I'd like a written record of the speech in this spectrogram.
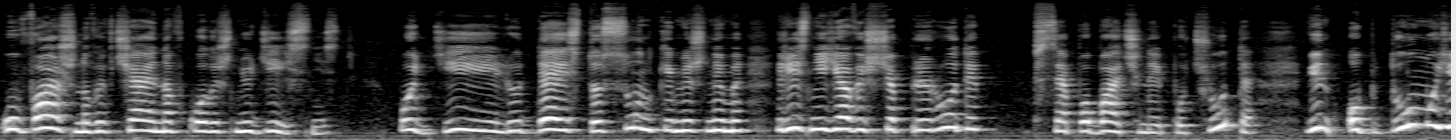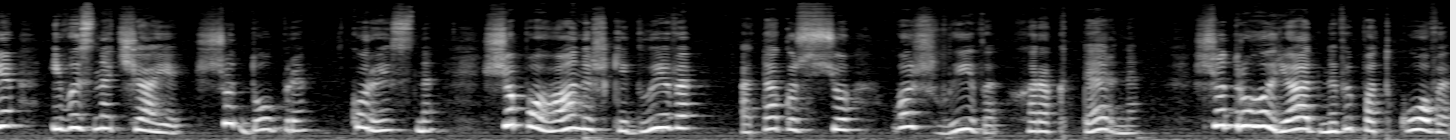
уважно вивчає навколишню дійсність, події, людей, стосунки між ними, різні явища природи, все побачене і почуте, він обдумує і визначає, що добре, корисне, що погане, шкідливе, а також що важливе, характерне, що другорядне, випадкове.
